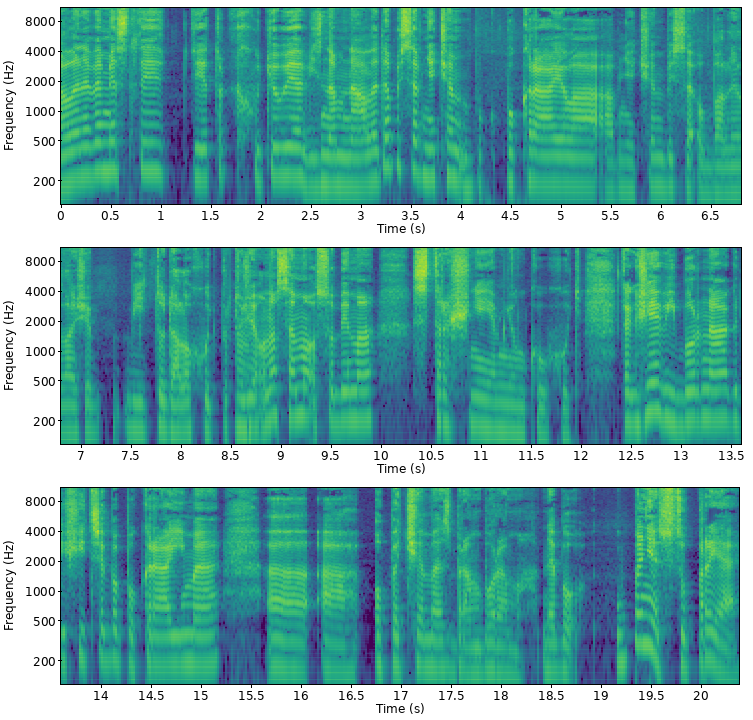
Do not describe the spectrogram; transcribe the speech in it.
ale nevím, jestli je tak chuťově významná. Leda by se v něčem pokrájela a v něčem by se obalila, že by jí to dalo chuť, protože hmm. ona sama o sobě má strašně jemňonkou chuť. Takže je výborná, když ji třeba pokrájíme a, a opečeme s bramborama. Nebo Úplně super je,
